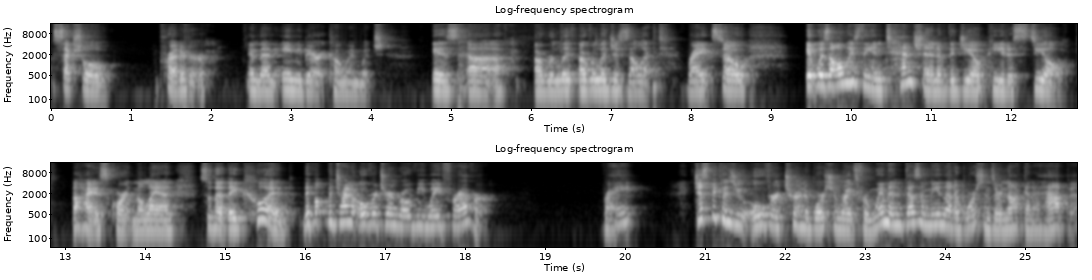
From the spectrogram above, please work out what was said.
sexual predator, and then Amy Barrett Cohen, which is uh, a, a religious zealot, right? So it was always the intention of the GOP to steal the highest court in the land so that they could. They've been trying to overturn Roe v. Wade forever, right? Just because you overturn abortion rights for women doesn't mean that abortions are not going to happen.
